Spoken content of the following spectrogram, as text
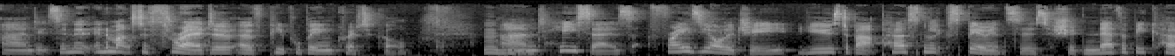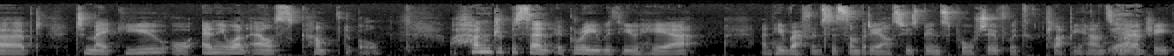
and it's in in amongst a thread of, of people being critical. Mm-hmm. And he says phraseology used about personal experiences should never be curbed to make you or anyone else comfortable. 100% agree with you here. And he references somebody else who's been supportive with clappy hands Yeah. emoji.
